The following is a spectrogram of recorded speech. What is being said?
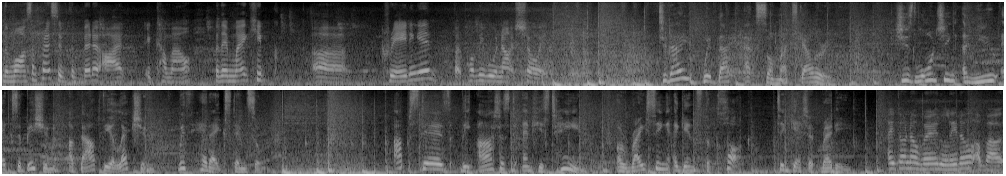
the more suppressive, the better art it come out. But they might keep uh, creating it, but probably will not show it. Today, we're back at Somrak's gallery. She's launching a new exhibition about the election with Headache Stencil. Upstairs, the artist and his team are racing against the clock to get it ready. I don't know very little about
